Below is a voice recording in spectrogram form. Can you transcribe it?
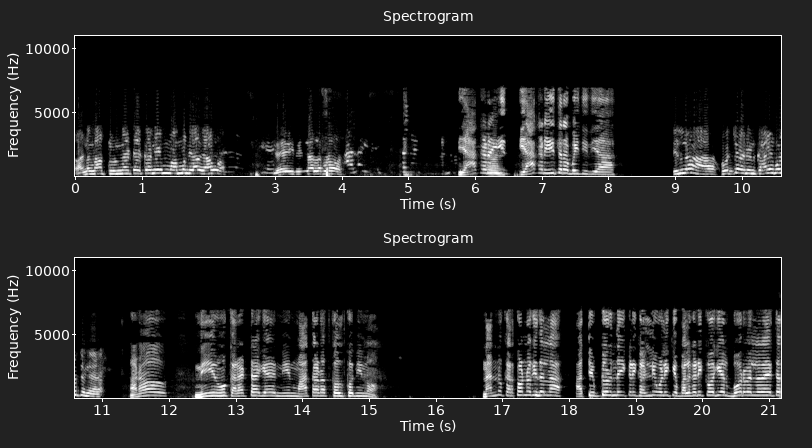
ಅಣ್ಣಗ್ ನಾ ತುಣ್ಣಾಟಕ ನಿಮ್ಮ ಅಮ್ಮನ್ ಯಾವ ಯಾವ ಏಯ್ ನಿನ್ನಲ್ಲ ಬಿಡು. ಯಾಕಡೆ ಯಾಕಡೆ ಈ ತರ ಬೈತಿದ್ಯಾ? ಇಲ್ಲ ಕೊಡ್ತೀಯ ನಿನ್ ಕಾಲಿ ಬಿಡ್ತೀನಿ ಅಣ್ಣ ನೀನು ಕರೆಕ್ಟ್ ಆಗಿ ನೀನ್ ಮಾತಾಡೋದ್ ಕಲ್ತ್ಕೊ ನೀನು. ನನ್ನ ಕರ್ಕೊಂಡ್ ಹೋಗಿದ್ದಲ್ಲ ಆ ತಿಪ್ಟೂರಿಂದ ಈ ಕಡೆ ಹಳ್ಳಿ ಒಳಿಕೆ ಬಲಗಡಿಕ್ ಹೋಗಿ ಅಲ್ಲಿ ಬೋರ್ವೆಲ್ ಐತೆ.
